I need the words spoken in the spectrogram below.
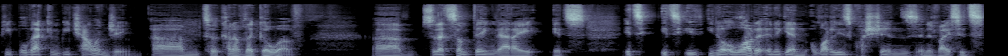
people that can be challenging um, to kind of let go of um, so that's something that i it's it's it's you know a lot of and again a lot of these questions and advice it's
